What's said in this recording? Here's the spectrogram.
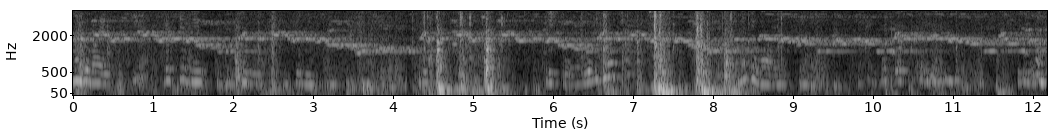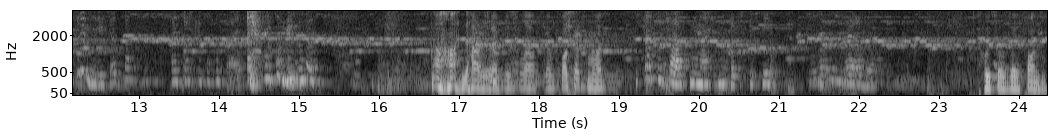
набивається і прикидується, прикидується, прикидується. Прикидуємо рядочок, набивається. Ну, приміріть, оце хай трошки покусає. О, да, вже пішло, все в показ мод. Це сучасні наші такі от вироби. Гуцул з айфоном.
